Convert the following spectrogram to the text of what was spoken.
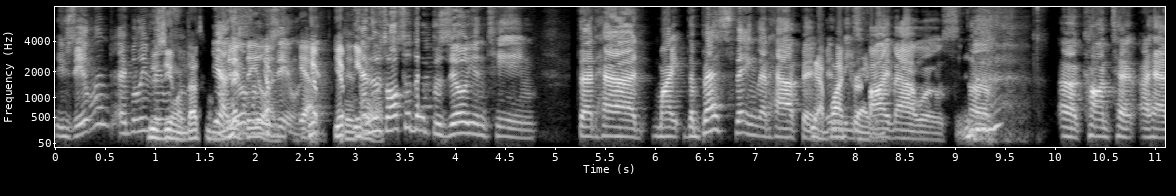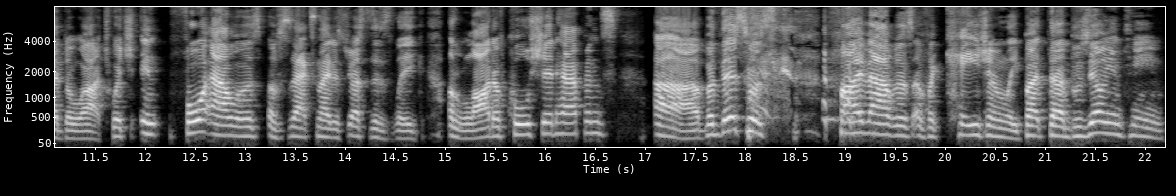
New Zealand, I believe. New they were Zealand, from- that's what yeah, it they is. were New from New Zealand, Zealand. yeah. Yep, yep, New. And there's also that Brazilian team that had my the best thing that happened Yeah, in Black these Dragon. five hours of uh, content I had to watch. Which in four hours of Zack Snyder's Justice League, a lot of cool shit happens. Uh, but this was five hours of occasionally. But the Brazilian team,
